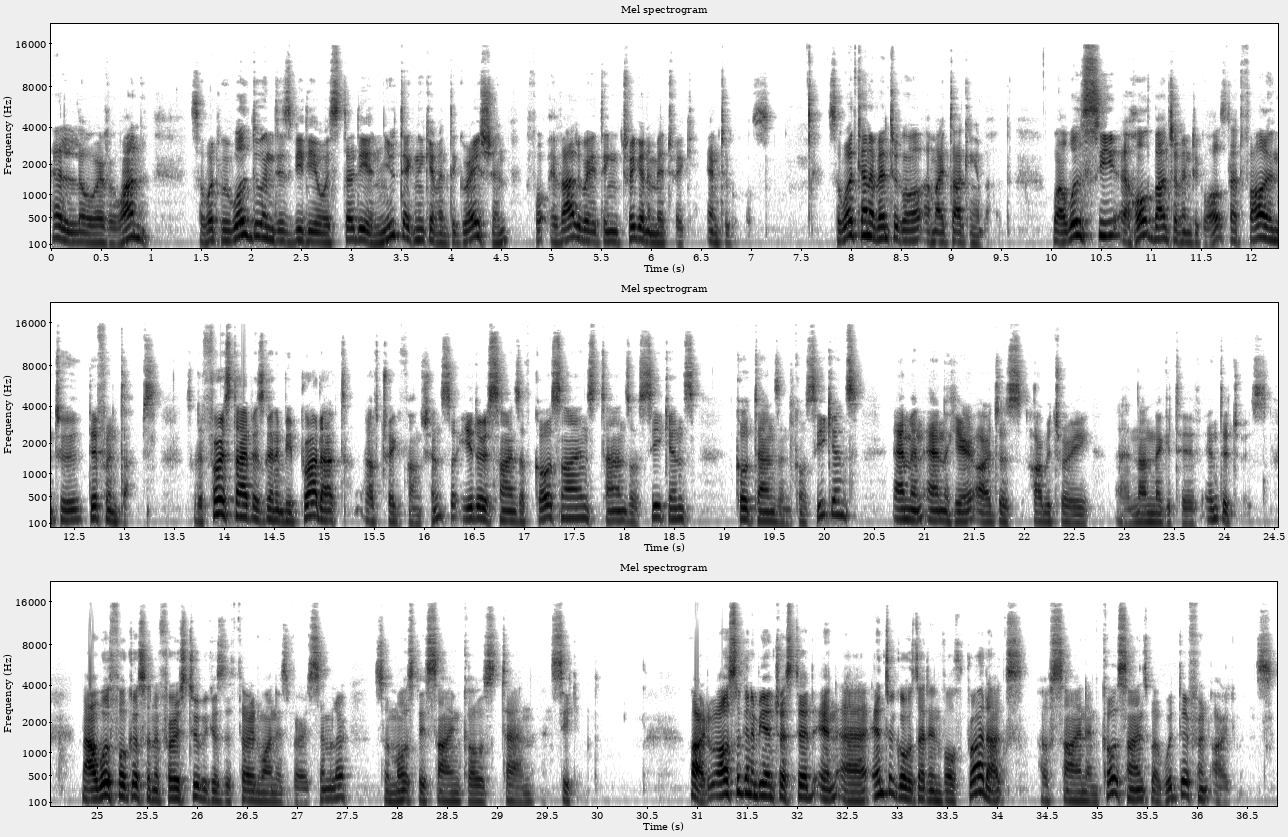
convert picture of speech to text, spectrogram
Hello everyone. So what we will do in this video is study a new technique of integration for evaluating trigonometric integrals. So what kind of integral am I talking about? Well, we'll see a whole bunch of integrals that fall into different types. So the first type is going to be product of trig functions, so either sines of cosines, tans or secants, cotans and cosecants. m and n here are just arbitrary uh, non-negative integers. Now I will focus on the first two because the third one is very similar, so mostly sine, cos, tan, and secant. All right, we're also going to be interested in uh, integrals that involve products of sine and cosines, but with different arguments.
